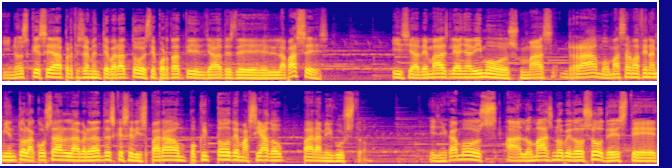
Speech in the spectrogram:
Y no es que sea precisamente barato este portátil ya desde la base. Y si además le añadimos más RAM o más almacenamiento, la cosa la verdad es que se dispara un poquito demasiado para mi gusto. Y llegamos a lo más novedoso de este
